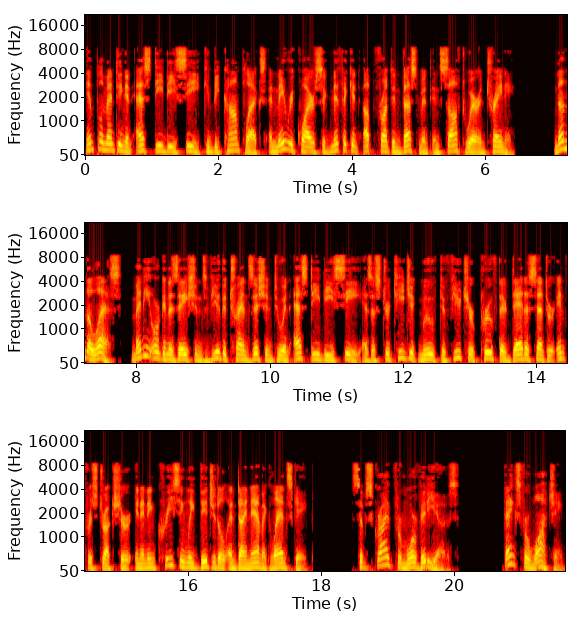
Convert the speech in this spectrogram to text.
implementing an SDDC can be complex and may require significant upfront investment in software and training. Nonetheless, many organizations view the transition to an SDDC as a strategic move to future-proof their data center infrastructure in an increasingly digital and dynamic landscape. Subscribe for more videos. Thanks for watching.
